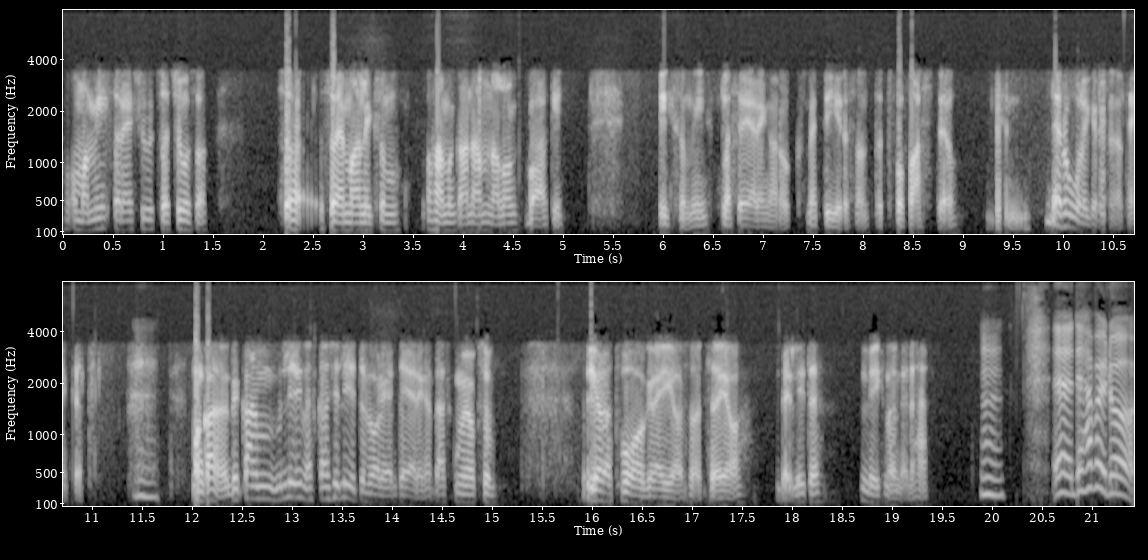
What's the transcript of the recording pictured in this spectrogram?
om man missar en skjutstation så, så, så är man liksom, han kan hamna långt bak i, liksom i placeringar och med tid och sånt att få fast det. Och det, är roligare helt enkelt. Mm. Man kan, det kan liknas kanske lite vid orientering, att där ska man ju också göra två grejer så att säga. Det är lite liknande det här. Mm. Eh, det här var ju då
